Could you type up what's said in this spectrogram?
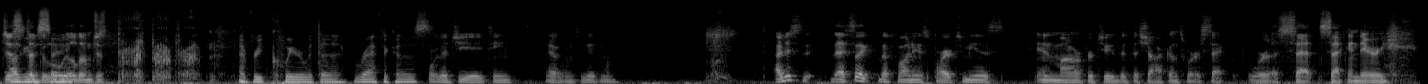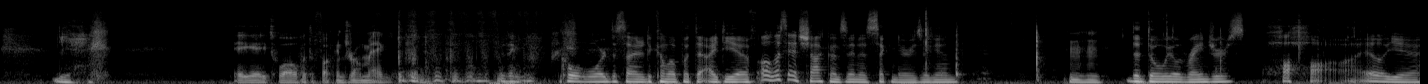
Just to dual wield them, just Every queer with the Rafficas. or the G eighteen. That one's a good one. I just that's like the funniest part to me is in Modern Warfare Two that the shotguns were a sec were a set secondary. Yeah. AA twelve with the fucking drum mag. I think Cold War decided to come up with the idea of, oh, let's add shotguns in as secondaries again. mm-hmm. The dual wield Rangers. Ha ha. Hell yeah.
